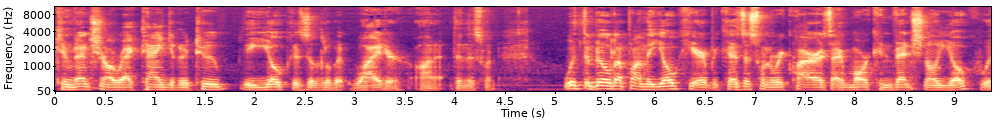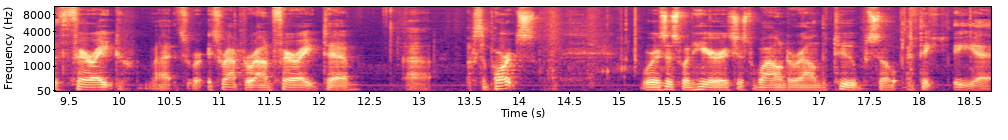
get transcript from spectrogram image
conventional rectangular tube, the yoke is a little bit wider on it than this one. With the buildup on the yoke here, because this one requires a more conventional yoke with ferrite, uh, it's, it's, wrapped around ferrite uh, uh, supports, whereas this one here is just wound around the tube. So I think the uh,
